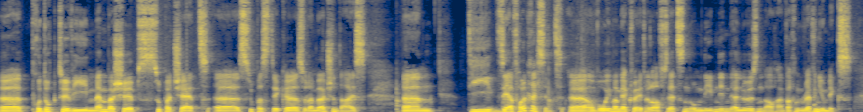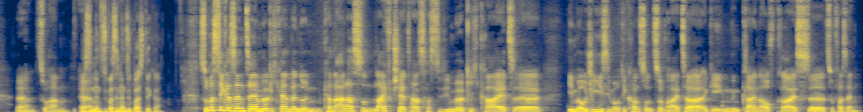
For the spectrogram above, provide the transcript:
äh, Produkte wie Memberships, Superchat, äh, Superstickers oder Merchandise, ähm, die sehr erfolgreich sind äh, und wo immer mehr Creator darauf setzen, um neben den Erlösen auch einfach einen Revenue-Mix äh, zu haben. Was sind, denn, ähm, was sind denn Supersticker? Supersticker sind äh, Möglichkeiten, wenn du einen Kanal hast und einen Live-Chat hast, hast du die Möglichkeit, äh, Emojis, Emoticons und so weiter gegen einen kleinen Aufpreis äh, zu versenden.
